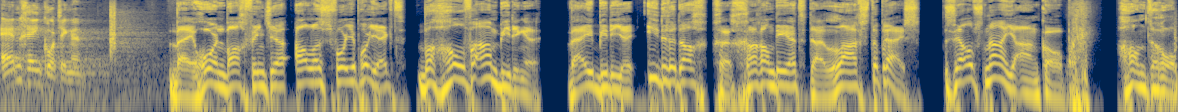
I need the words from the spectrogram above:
en geen kortingen. Bij Hornbach vind je alles voor je project, behalve aanbiedingen. Wij bieden je iedere dag gegarandeerd de laagste prijs. Zelfs na je aankoop. Hand erop.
